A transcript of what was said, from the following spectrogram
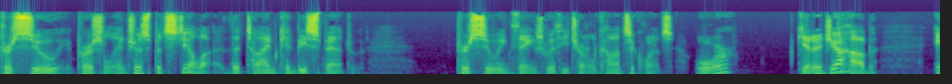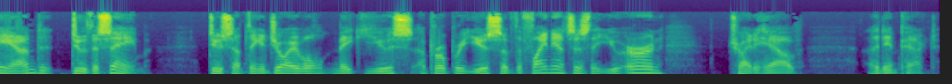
pursue personal interests. But still, uh, the time can be spent pursuing things with eternal consequence, or get a job and do the same. Do something enjoyable, make use, appropriate use of the finances that you earn, try to have an impact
